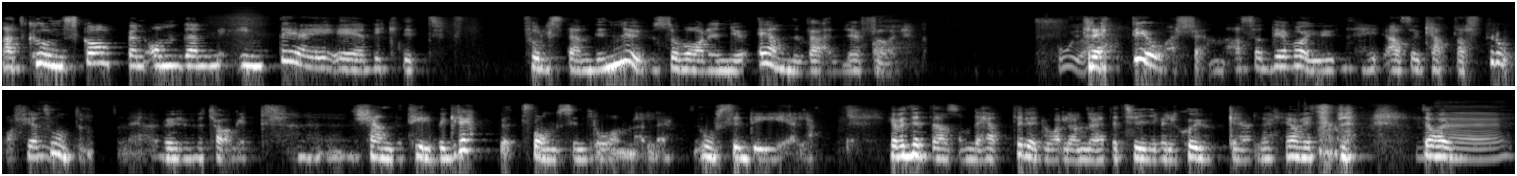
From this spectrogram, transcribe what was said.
att kunskapen, om den inte är, riktigt fullständig nu så var den ju än värre för Oh, ja. 30 år sedan. Alltså det var ju alltså katastrof. Jag tror inte man överhuvudtaget eh, kände till begreppet tvångssyndrom eller OCD eller jag vet inte ens om det hette det då eller om det hette tvivelsjuka eller jag vet inte. Det har, Nej,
